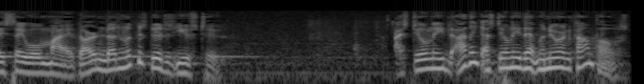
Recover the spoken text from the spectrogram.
they say, well, my garden doesn't look as good as it used to. I still need, I think I still need that manure and compost.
